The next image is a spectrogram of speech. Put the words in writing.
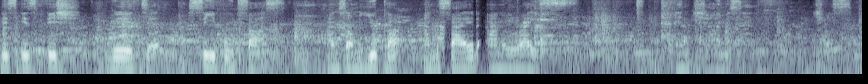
This is fish with uh, seafood sauce and some yuca on the side and rice. Enjoy myself. Trust me.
